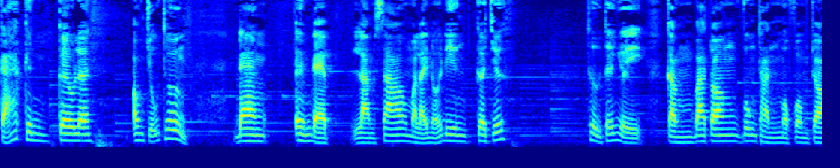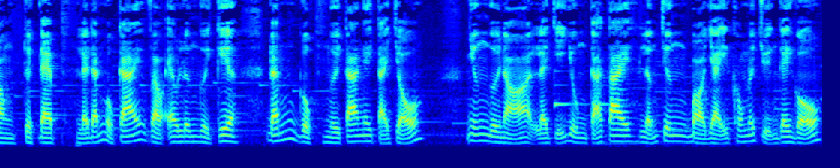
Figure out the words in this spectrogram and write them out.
cả kinh kêu lên: "Ông chủ Thương, đang êm đẹp, làm sao mà lại nổi điên cơ chứ?" Thương Tế Nhụy cầm ba toan vung thành một vòng tròn tuyệt đẹp, lại đánh một cái vào eo lưng người kia, đánh gục người ta ngay tại chỗ. Nhưng người nọ lại chỉ dùng cả tay lẫn chân bò dậy không nói chuyện gây gỗ,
